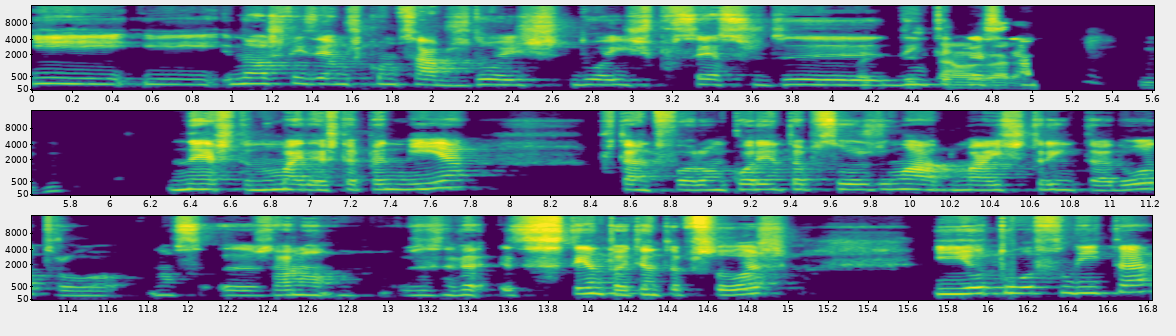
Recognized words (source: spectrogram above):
E, e nós fizemos, como sabes, dois, dois processos de, de integração uhum. Nesta, no meio desta pandemia. Portanto, foram 40 pessoas de um lado, mais 30 do outro, não, já não, 70, 80 pessoas, e eu estou aflita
